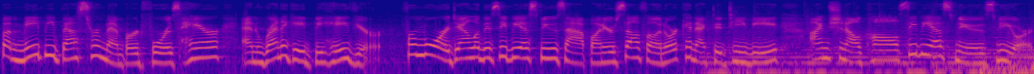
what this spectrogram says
but may be best remembered for his hair and renegade behavior. For more, download the CBS News app on your cell phone or connected TV. I'm Shanelle Kaul, CBS News, New York.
